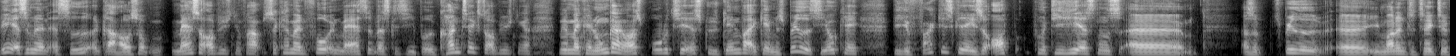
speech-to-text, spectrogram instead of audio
ved at simpelthen at sidde og grave så masser af oplysninger frem, så kan man få en masse, hvad skal jeg sige, både kontekstoplysninger, men man kan nogle gange også bruge det til at skyde genvej gennem spillet og sige, okay, vi kan faktisk læse op på de her sådan, øh, altså spillet øh, i Modern Detective,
